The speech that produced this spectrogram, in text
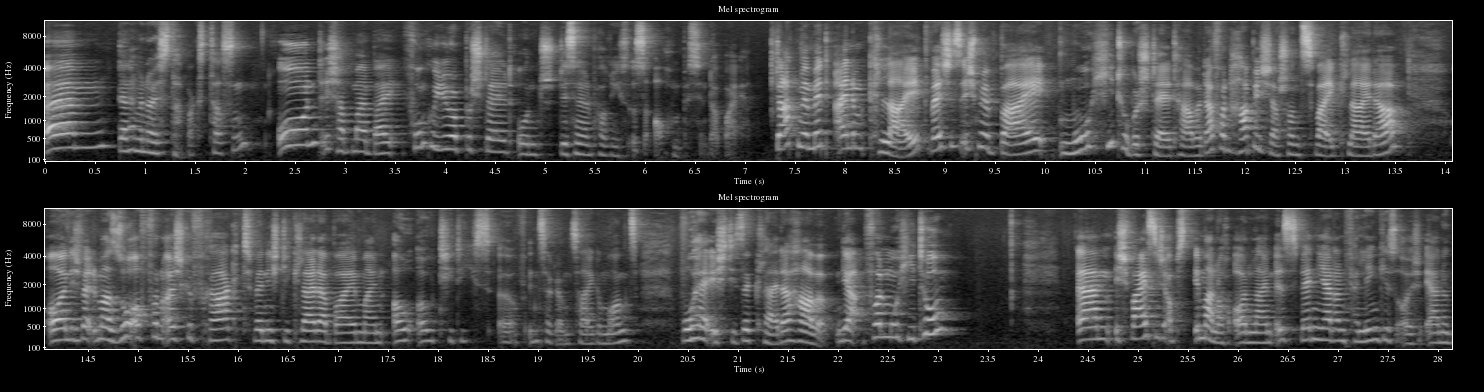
Ähm, dann haben wir neue Starbucks-Tassen. Und ich habe mal bei Funko Europe bestellt und Disneyland Paris ist auch ein bisschen dabei. Starten wir mit einem Kleid, welches ich mir bei Mojito bestellt habe. Davon habe ich ja schon zwei Kleider. Und ich werde immer so oft von euch gefragt, wenn ich die Kleider bei meinen OOTDs äh, auf Instagram zeige morgens, woher ich diese Kleider habe. Ja, von Mojito. Ähm, ich weiß nicht, ob es immer noch online ist. Wenn ja, dann verlinke ich es euch gerne,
